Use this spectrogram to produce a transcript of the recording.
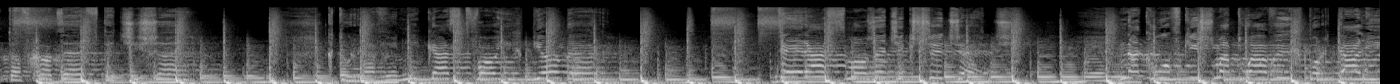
No to wchodzę w tę ciszę Która wynika z twoich bioder. Teraz możecie krzyczeć Na główki szmatławych portali.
